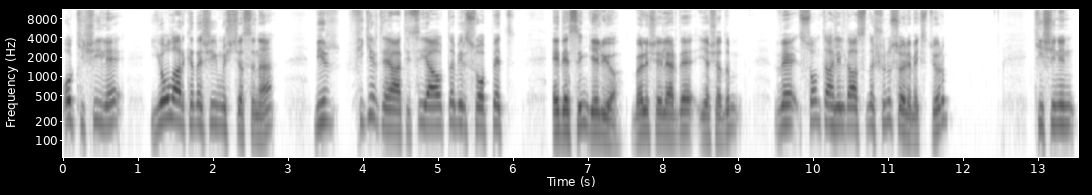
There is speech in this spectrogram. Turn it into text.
o kişiyle yol arkadaşıymışçasına bir fikir teatisi yahut da bir sohbet edesin geliyor. Böyle şeylerde yaşadım ve son tahlilde aslında şunu söylemek istiyorum. Kişinin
